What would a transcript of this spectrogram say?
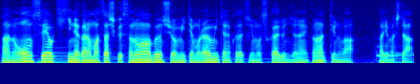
あの、音声を聞きながらまさしくそのまま文章を見てもらうみたいな形にも使えるんじゃないかなっていうのがありました。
